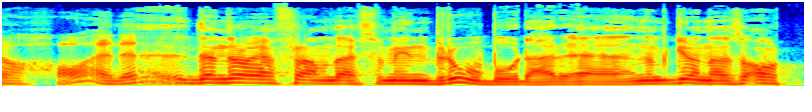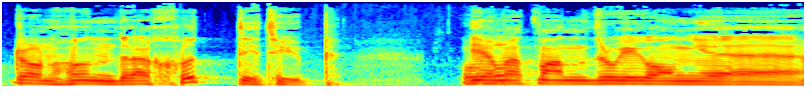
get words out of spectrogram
Jaha, är det... Den drar jag fram där för min bror bor där. Eh, Den grundades 1870 typ. I och med att man drog igång, eh,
